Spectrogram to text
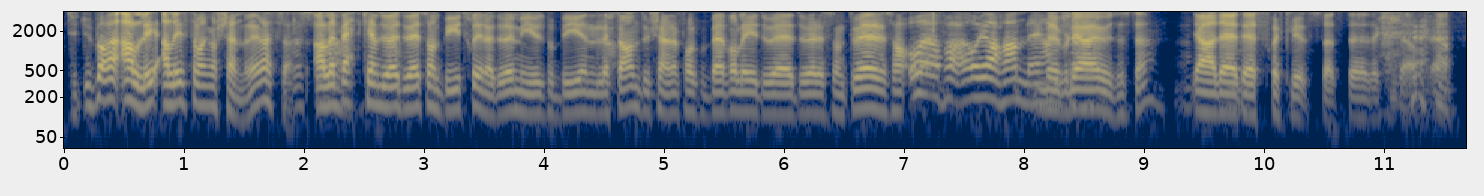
du, du bare, alle, alle i Stavanger kjenner deg, rett og slett. Alle vet hvem du er. Du er et sånn bytryne. Du er mye ute på byen. litt sånn. Du kjenner folk på Beverly. Du er, du er litt sånn, du er litt sånn Å ja, han er han Beverly er utested. Ja, det, det er et fryktelig utested. Det, det, det, ja.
